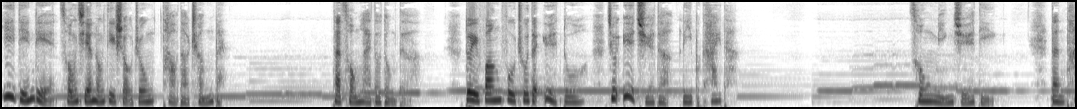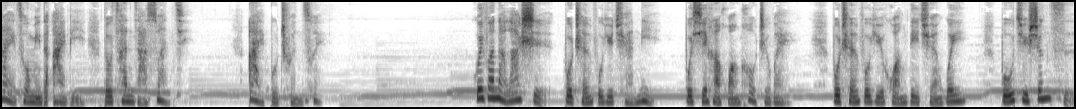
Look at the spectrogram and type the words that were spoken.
一点点从乾隆帝手中讨到成本。他从来都懂得，对方付出的越多，就越觉得离不开他。聪明绝顶，但太聪明的爱里都掺杂算计，爱不纯粹。辉发那拉氏不臣服于权力，不稀罕皇后之位，不臣服于皇帝权威，不惧生死，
